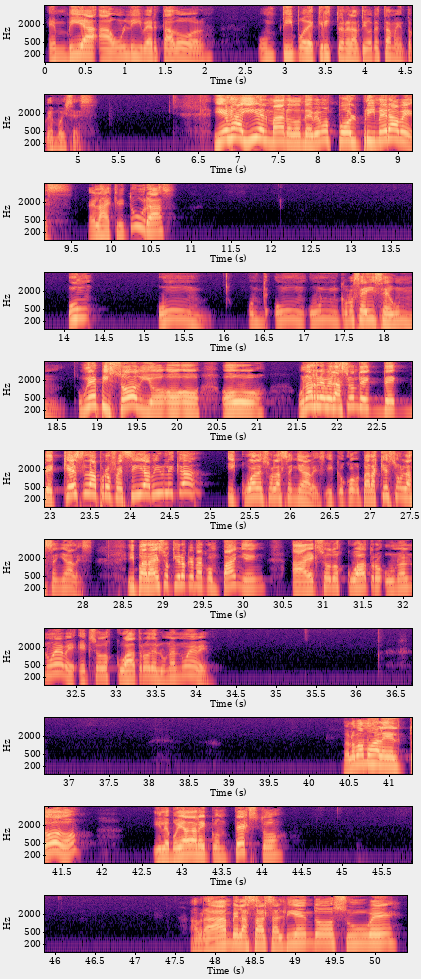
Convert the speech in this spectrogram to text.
envía a un libertador, un tipo de Cristo en el Antiguo Testamento, que es Moisés. Y es allí, hermano, donde vemos por primera vez en las Escrituras un, un, un, ¿cómo se dice? Un, episodio o, o, una revelación de, de, de, qué es la profecía bíblica y cuáles son las señales y para qué son las señales. Y para eso quiero que me acompañen a Éxodo 4, 1 al 9. Éxodo 4 del 1 al 9. No lo vamos a leer todo y les voy a dar el contexto. Abraham ve la salsa ardiendo, sube.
